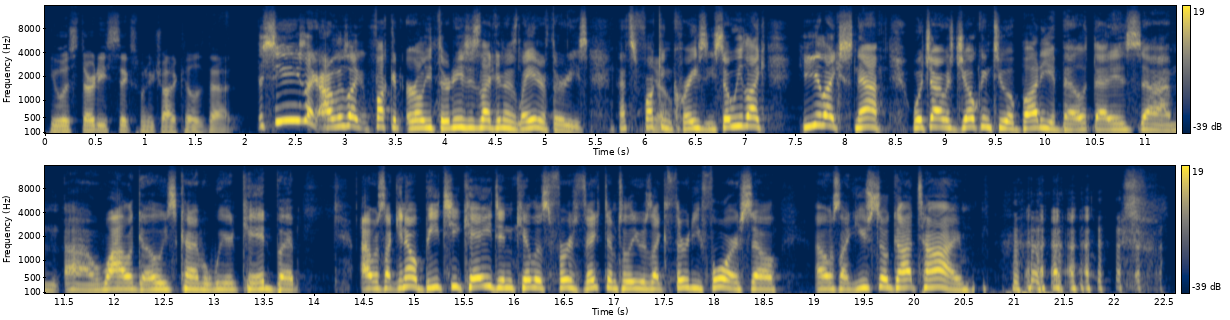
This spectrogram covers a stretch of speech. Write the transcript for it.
He was 36 when he tried to kill his dad. See, he's like I was like fucking early thirties. He's like in his later thirties. That's fucking Yeah. crazy. So he like he like snapped, which I was joking to a buddy about. That is um, uh, a while ago. He's kind of a weird kid, but I was like, you know, BTK didn't kill his first victim till he was like thirty four. So I was like, you still got time.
